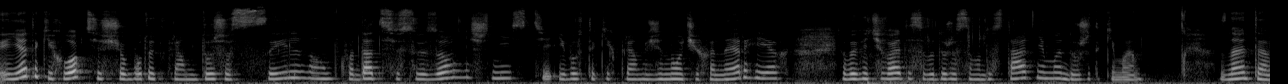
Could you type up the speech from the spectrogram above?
Є такі хлопці, що будуть прям дуже сильно вкладатися в свою зовнішність, і ви в таких прям жіночих енергіях, і ви відчуваєте себе дуже самодостатніми, дуже такими, знаєте,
